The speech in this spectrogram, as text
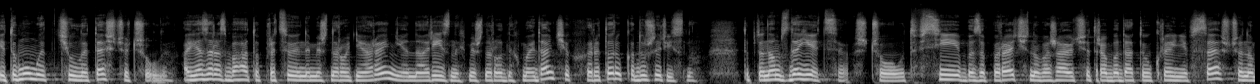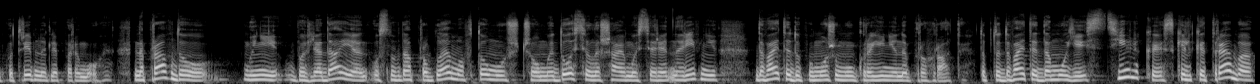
І тому ми чули те, що чули. А я зараз багато працюю на міжнародній арені, на різних міжнародних майданчиках. Риторика дуже різна. Тобто, нам здається, що от всі беззаперечно вважають, що треба дати Україні все, що нам потрібно для перемоги. Направду мені виглядає основна проблема в тому, що ми досі лишаємося на рівні давайте допоможемо Україні не програти. Тобто, давайте дамо їй стільки, скільки треба,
